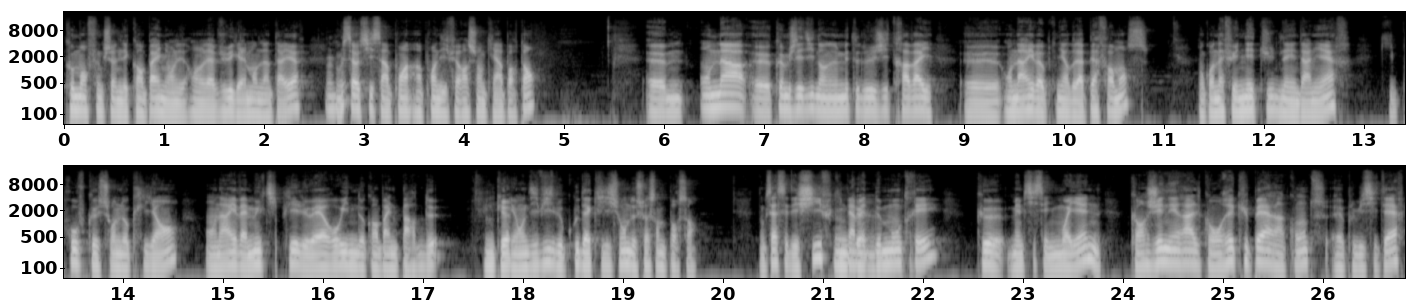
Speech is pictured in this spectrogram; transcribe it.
comment fonctionnent les campagnes, on, l'a vu également de l'intérieur. Donc mhm. ça aussi c'est un point, un point différenciant qui est important. On a, comme je l'ai dit dans notre méthodologie de travail, on arrive à obtenir de la performance. Donc on a fait une étude l'année dernière qui prouve que sur nos clients, on arrive à multiplier le ROI de nos campagnes par deux. Et on divise le coût d'acquisition de 60%. Donc ça, c'est des chiffres qui permettent de montrer que, même si c'est une moyenne, qu'en général, quand on récupère un compte euh, publicitaire,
